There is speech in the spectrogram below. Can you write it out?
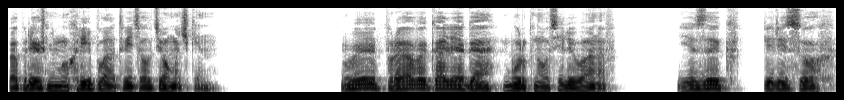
по-прежнему хрипло ответил Тёмочкин. «Вы правы, коллега», – буркнул Селиванов. «Язык пересох.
